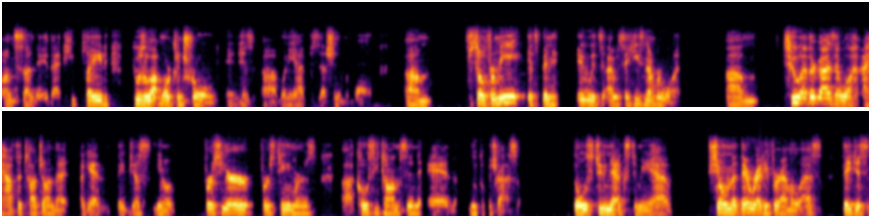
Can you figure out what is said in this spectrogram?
on Sunday that he played, he was a lot more controlled in his uh, when he had possession of the ball. Um, so for me, it's been it was I would say he's number one. Um, two other guys I will I have to touch on that again. They just you know first year first teamers, uh, Kosi Thompson and Luca Petrasso. Those two next to me have shown that they're ready for MLS. They just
